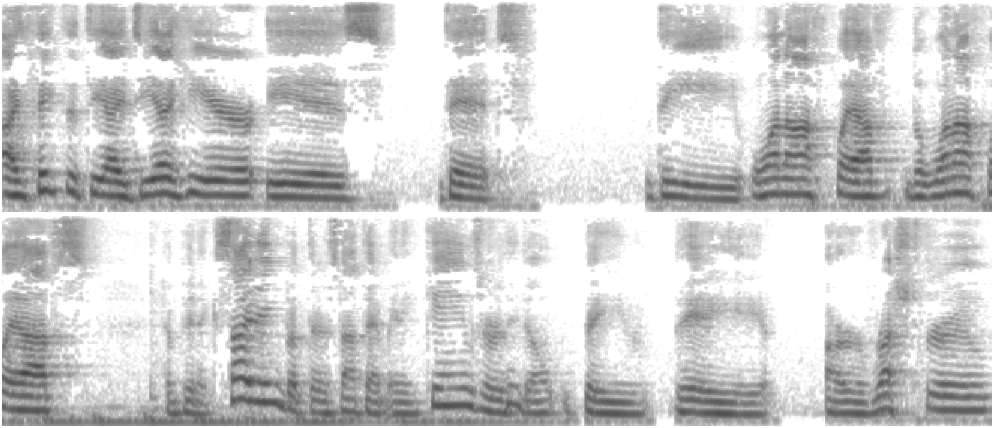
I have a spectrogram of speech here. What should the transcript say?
I think that the idea here is that the one-off playoff, the one-off playoffs have been exciting, but there's not that many games, or they don't they they are rushed through.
